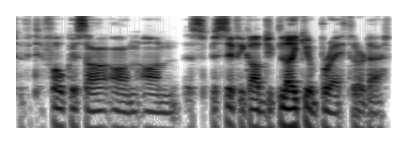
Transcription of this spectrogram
to, to focus on, on on a specific object like your breath or that.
